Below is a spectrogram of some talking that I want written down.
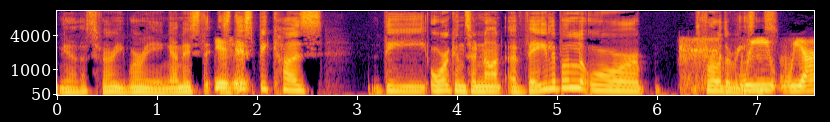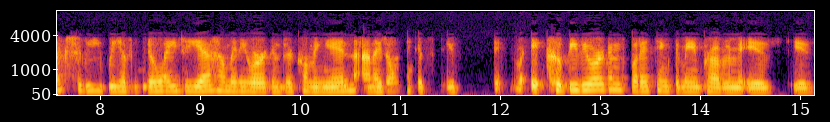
Yeah, that's very worrying. And is, th- is It this because the organs are not available or for other reasons? we we actually we have no idea how many organs are coming in, and I don't think it's it, it could be the organs, but I think the main problem is is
